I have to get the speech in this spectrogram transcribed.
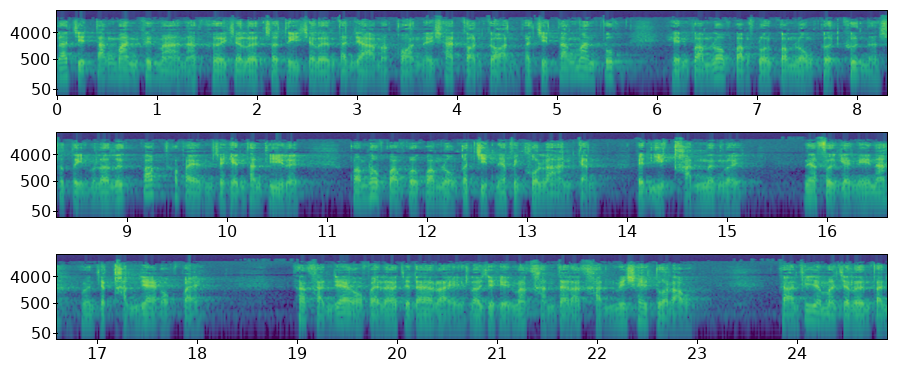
แล้วจิตตั้งมั่นขึ้นมานะเคยเจริญสติเจริญปัญญามาก่อนในชาติก่อนๆพอจิตตั้งมั่นปุ๊บเห็นความโลภความโกรธความหลงเกิดขึ้นนะสติมันระลึกปั๊บเข้าไปมันจะเห็นทันทีเลย ความโลภความโกรธความหลงกับจิตเนี่ยเป็นคนละอันกัน เป็นอีกขันหนึ่งเลยเนี่ยฝึกอย่างนี้นะมันจะขันแยกออกไป ถ้าขันแยกออกไปแล้วจะได้อะไร เราจะเห็นว่าขันแต่ละขันไม่ใช่ตัวเรา การที่จะมาเจริญปัญ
